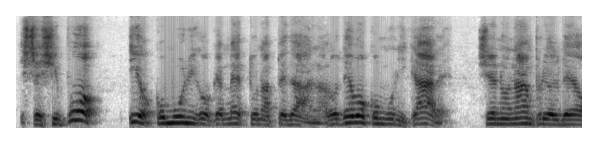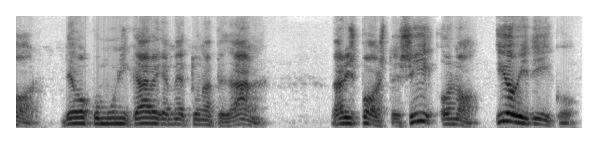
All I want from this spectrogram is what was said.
Se si può, io comunico che metto una pedana, lo devo comunicare se non amplio il deor, devo comunicare che metto una pedana. La risposta è sì o no. Io vi dico,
